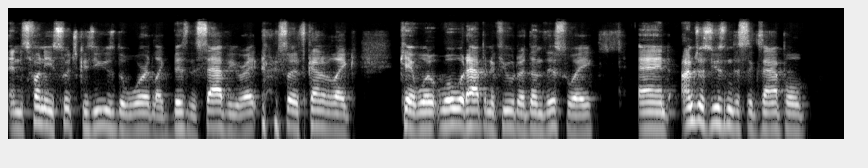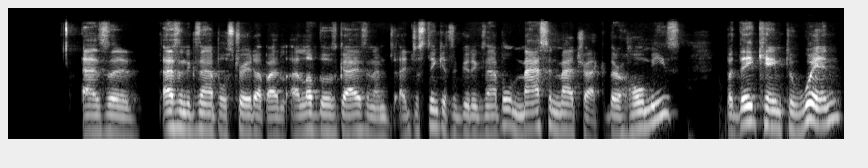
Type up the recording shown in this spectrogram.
and it's funny you switch because you use the word like business savvy, right? so it's kind of like, okay, what, what would happen if you would have done this way? And I'm just using this example as a as an example straight up. I, I love those guys, and I'm, I just think it's a good example. Mass and Matrack, they're homies, but they came to win,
